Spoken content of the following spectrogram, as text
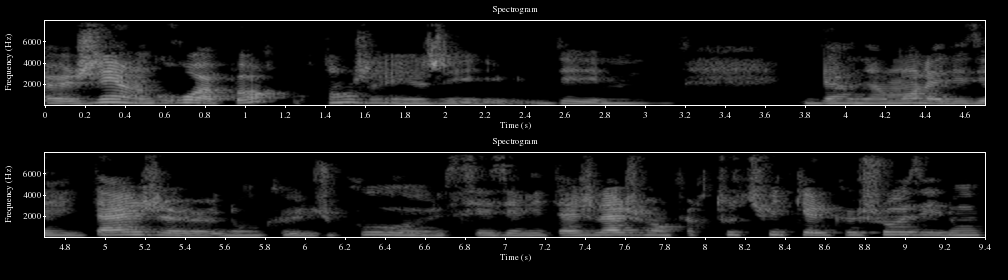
Euh, j'ai un gros apport, pourtant j'ai des dernièrement là des héritages, euh, donc euh, du coup ces héritages-là, je vais en faire tout de suite quelque chose et donc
